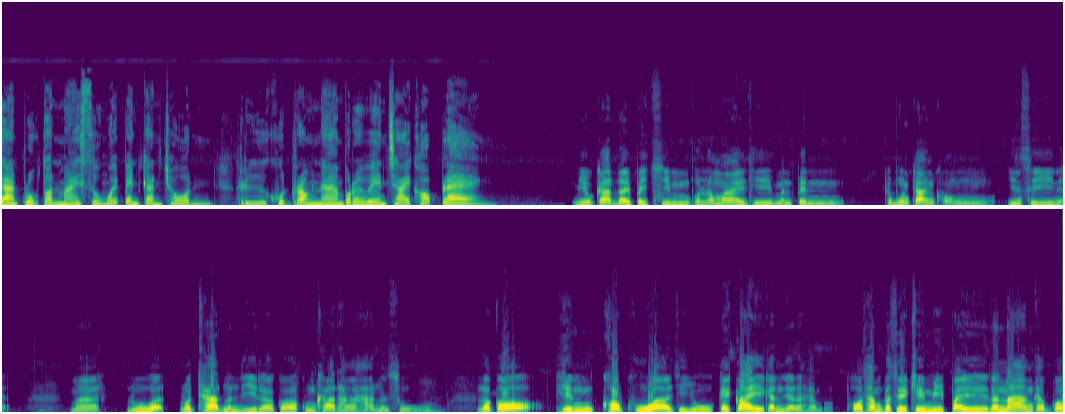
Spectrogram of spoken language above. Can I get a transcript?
การปลูกต้นไม้สูงไว้เป็นกันชน หรือขุดร่องน้ำบริเวณชายขอบแปลง มีโอกาสได้ไปชิมผลไม้ที่มันเป็นกระบวนการของอินทรีย์เนี่ยมารู้ว่ารสชาติมันดีแล้วก็คุณค่าทางอาหารมันสูง แล้วก็เห็นครอบครัวที่อยู่ใกล้ ๆ กันเนี่ยนะครับ พอทำเกษตรเคมีไปนานๆครับก็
